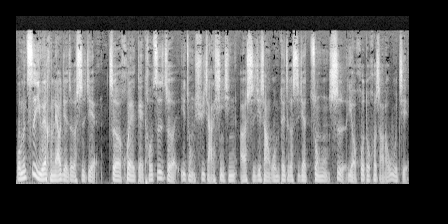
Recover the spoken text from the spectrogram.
我们自以为很了解这个世界。这会给投资者一种虚假的信心，而实际上我们对这个世界总是有或多或少的误解。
